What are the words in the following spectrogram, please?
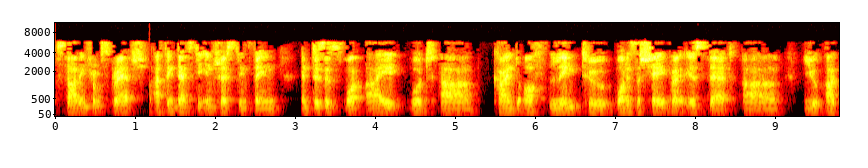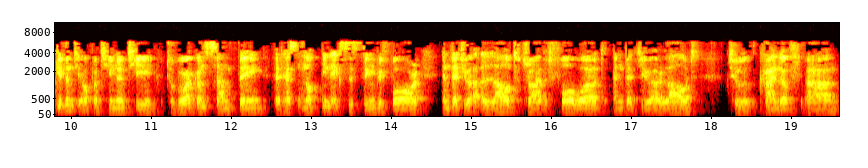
starting from scratch. I think that's the interesting thing. And this is what I would uh, kind of link to what is a shaper is that uh, you are given the opportunity to work on something that has not been existing before and that you are allowed to drive it forward and that you are allowed to kind of um,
